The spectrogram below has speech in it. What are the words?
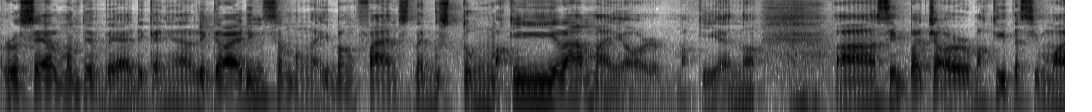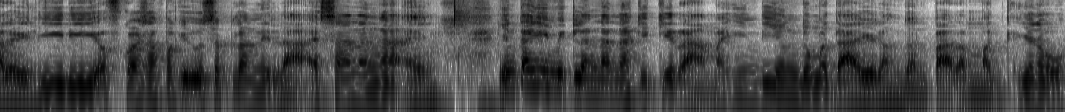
Rosel Monteverde kanina regarding sa mga ibang fans na gustong makiramay or maki ano uh, simpatya or makita si Mother Lily. Of course ang pag-iusap lang nila eh sana nga eh yung tahimik lang na nakikiramay, hindi yung dumadayo lang doon para mag, you know,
